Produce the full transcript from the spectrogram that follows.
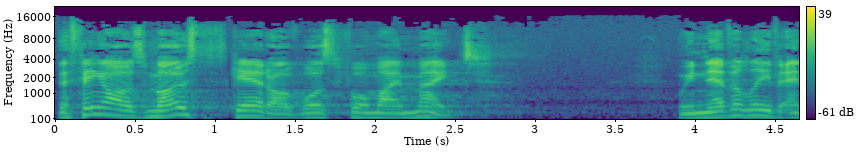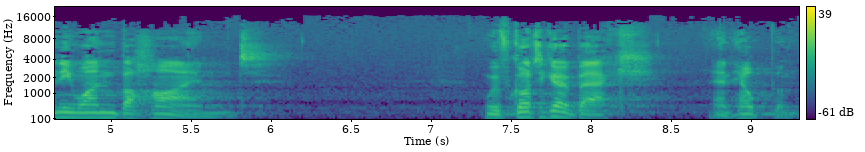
The thing I was most scared of was for my mate. We never leave anyone behind. We've got to go back and help them.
